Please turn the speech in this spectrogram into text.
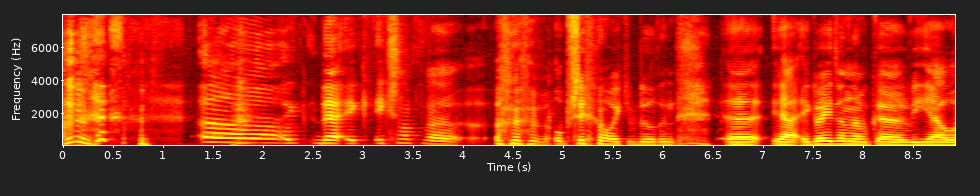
Oh, ik, nee, ik, ik snap eh, op zich wel wat je bedoelt. En eh, ja, ik weet dan ook eh, wie jouw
